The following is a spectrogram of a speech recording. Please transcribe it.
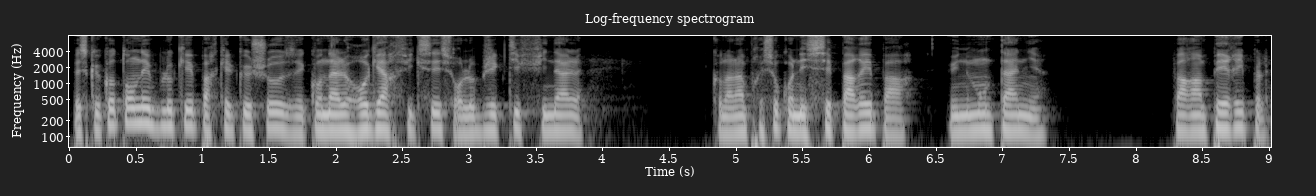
Parce que quand on est bloqué par quelque chose et qu'on a le regard fixé sur l'objectif final, qu'on a l'impression qu'on est séparé par une montagne, par un périple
